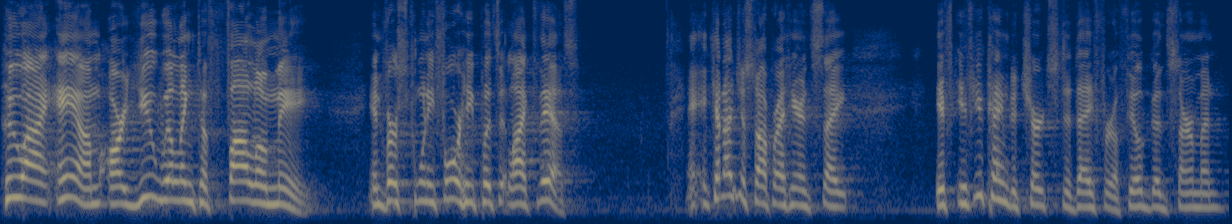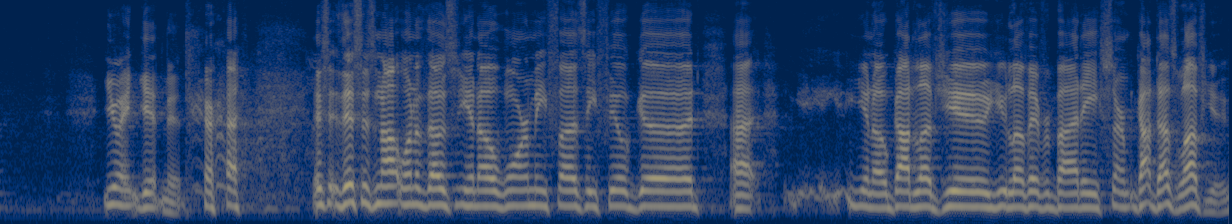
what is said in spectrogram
who I am, are you willing to follow me? In verse 24, he puts it like this. And, can I just stop right here and say, if, if you came to church today for a feel good sermon, you ain't getting it. This, this is not one of those, you know, warmy, fuzzy, feel good, uh, you know, God loves you, you love everybody. Sermon. God does love you,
